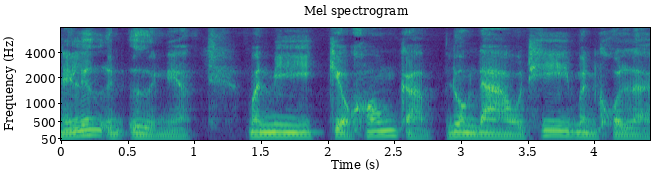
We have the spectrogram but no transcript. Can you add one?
ในเรื่องอื่นๆเนี่ยมันมีเกี่ยวข้องกับดวงดาวที่มันคนละ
